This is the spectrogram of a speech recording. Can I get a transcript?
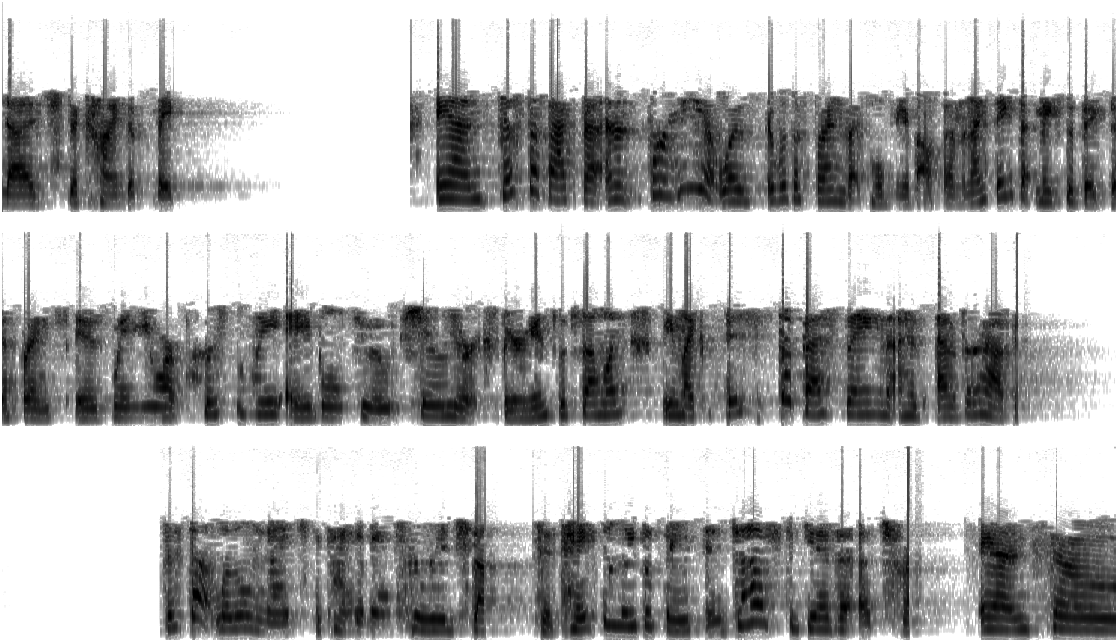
nudge to kind of make and just the fact that and for me it was it was a friend that told me about them and i think that makes a big difference is when you are personally able to share your experience with someone being like this is the best thing that has ever happened just that little nudge to kind of encourage them to take the leap of faith and just give it a try. And so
